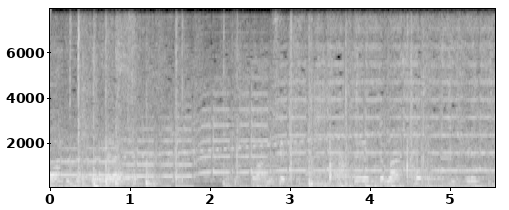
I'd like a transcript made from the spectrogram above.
Sport und Kultur. Wahnsinn. Dürfen wir mal. Ich bin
